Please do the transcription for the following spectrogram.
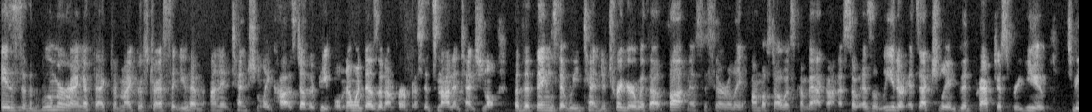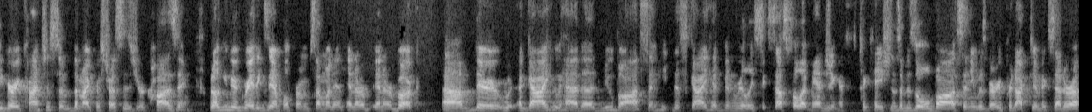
is the boomerang effect of microstress that you have unintentionally caused other people. No one does it on purpose. It's not intentional. But the things that we tend to trigger without thought necessarily almost always come back on us. So as a leader, it's actually a good practice for you to be very conscious of the microstresses you're causing. But I'll give you a great example from someone in, in our in our book um, there a guy who had a new boss and he, this guy had been really successful at managing expectations of his old boss and he was very productive et cetera.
